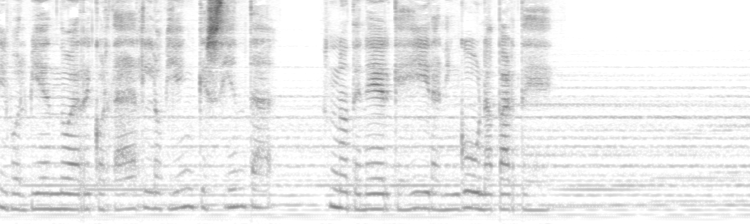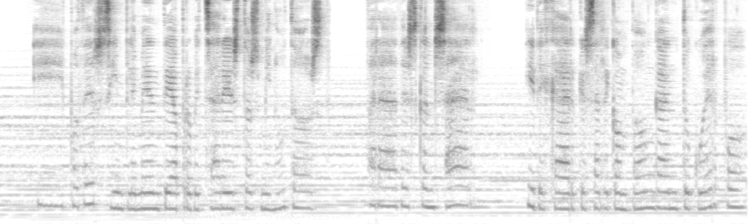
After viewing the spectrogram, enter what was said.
Y volviendo a recordar lo bien que sienta no tener que ir a ninguna parte y poder simplemente aprovechar estos minutos para descansar y dejar que se recompongan tu cuerpo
